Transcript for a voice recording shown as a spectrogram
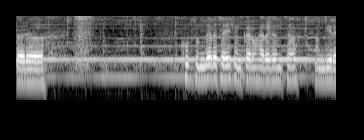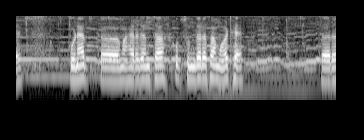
तर खूप सुंदर असं हे शंकर महाराजांचं मंदिर आहे. पुण्यात महाराजांचा खूप सुंदर असा मठ आहे. तर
